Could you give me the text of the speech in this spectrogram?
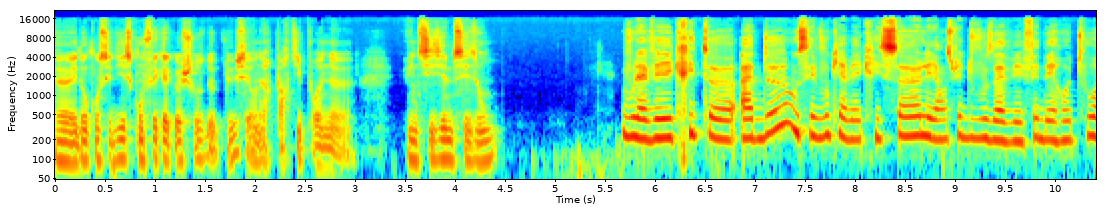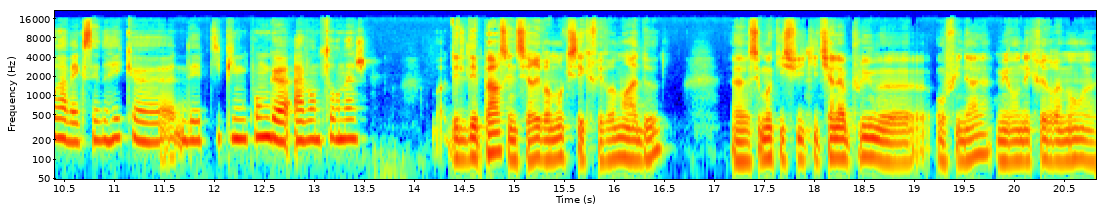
Euh, et donc on s'est dit, est-ce qu'on fait quelque chose de plus? Et on est reparti pour une, une sixième saison. Vous l'avez écrite à deux ou c'est vous qui avez écrit seul et ensuite vous avez fait des retours avec Cédric, des petits ping-pong avant le tournage? Bah, Dès le départ, c'est une série vraiment qui s'écrit vraiment à deux. C'est moi qui suis qui tient la plume au final, mais on écrit vraiment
